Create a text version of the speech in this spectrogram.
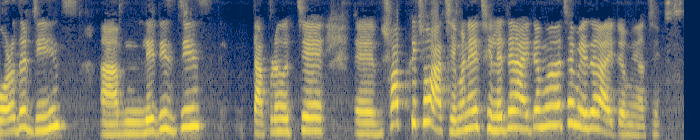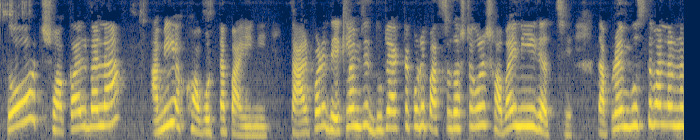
বড়দের জিন্স লেডিস জিন্স, তারপরে হচ্ছে সব কিছু আছে। মানে ছেলেদের আইটেমও আছে, মেয়েদের আইটেমে আছে। তো সকালবেলা আমি খবরটা পাইনি। তারপরে দেখলাম যে দুটো একটা করে, পাঁচটা, দশটা করে সবাই নিয়ে যাচ্ছে। তারপরে আমি বুঝতে পারলাম না।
